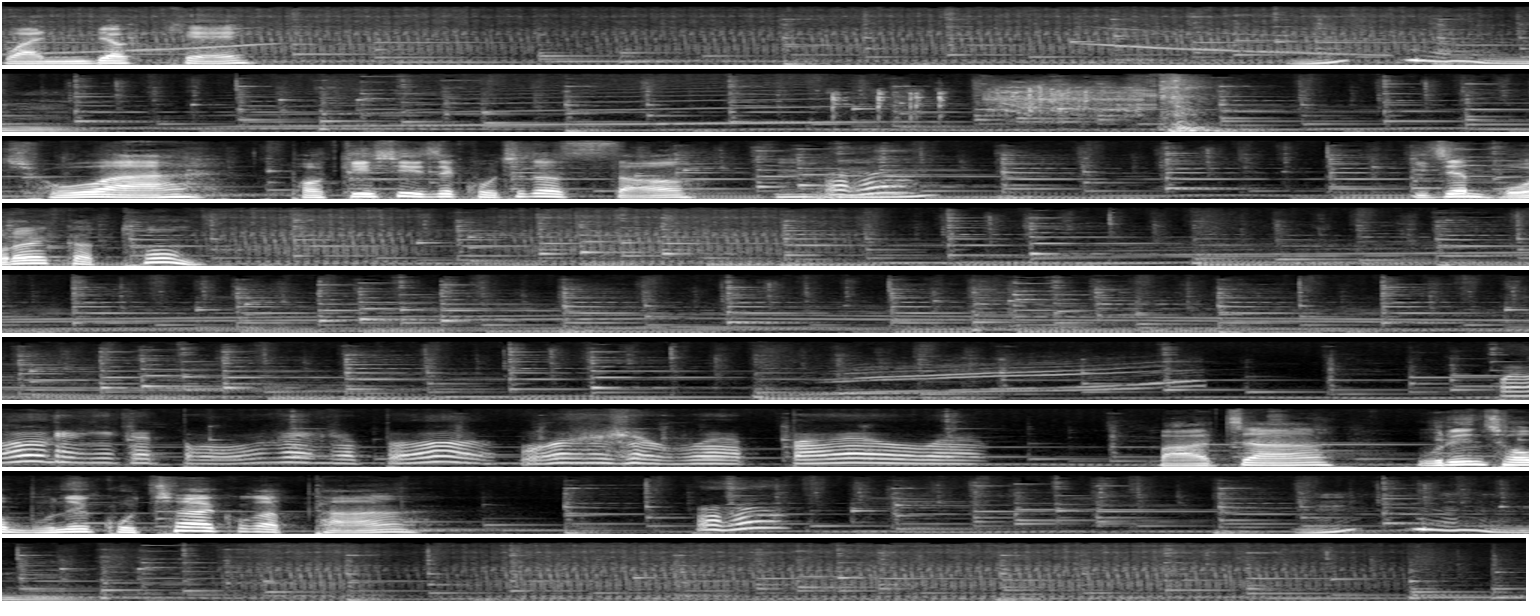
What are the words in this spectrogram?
완벽해. 좋아. 버킷이 이제 고쳐졌어. 이젠 뭘 할까, 톰? 맞아. 우린 저 문을 고쳐야 할 것 같아.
